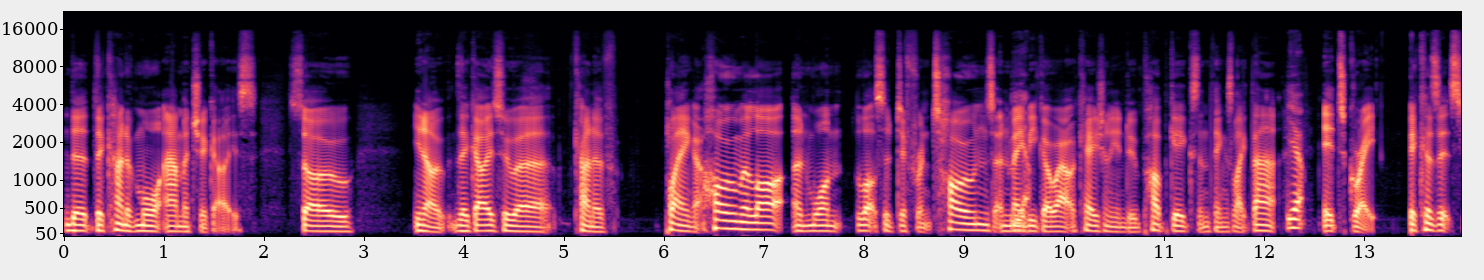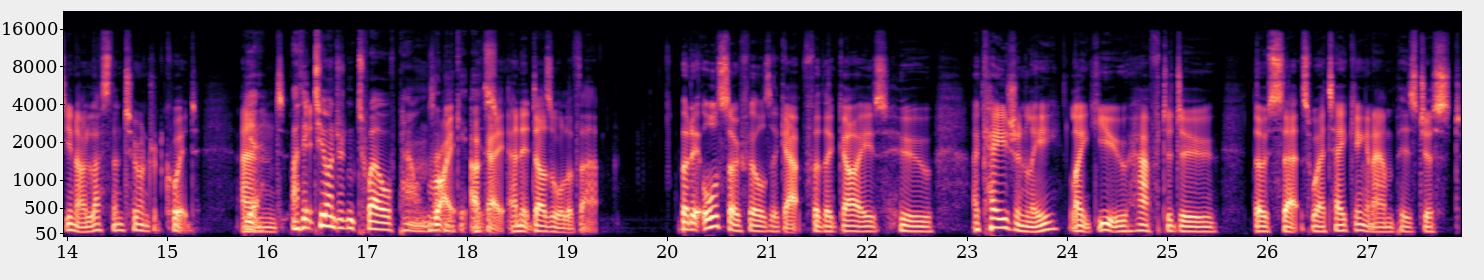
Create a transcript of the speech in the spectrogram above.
the the kind of more amateur guys. So, you know, the guys who are kind of playing at home a lot and want lots of different tones and maybe Yeah. go out occasionally and do pub gigs and things like that. Yeah, It's great because it's, you know, less than 200 quid. Yeah. And I think two hundred and twelve pounds. I right, think it is. okay, and it does all of that. But it also fills a gap for the guys who occasionally, like you, have to do those sets where taking an amp is just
